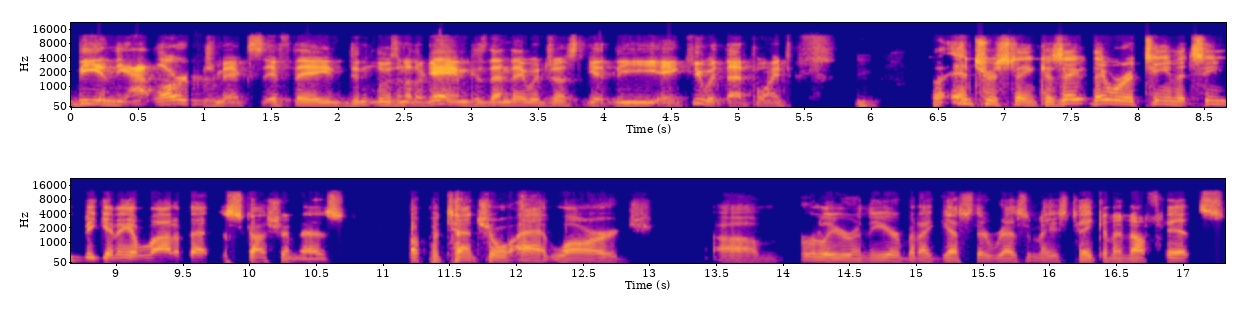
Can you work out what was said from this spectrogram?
be in the at large mix if they didn't lose another game, because then they would just get the AQ at that point. Well, interesting, because they they were a team that seemed to be getting a lot of that discussion as a potential at large um, earlier in the year, but I guess their resume's taken enough hits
